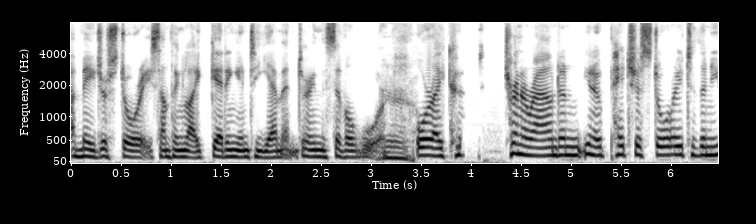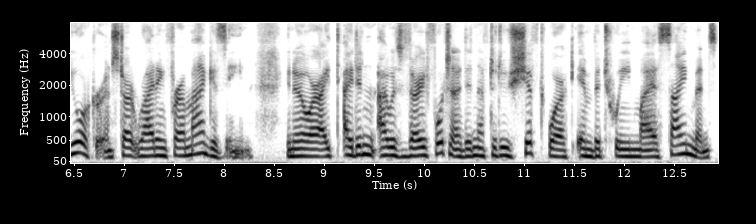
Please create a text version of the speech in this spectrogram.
a major story, something like getting into Yemen during the civil war, yeah. or I could turn around and you know pitch a story to the New Yorker and start writing for a magazine you know or I, I didn't I was very fortunate I didn't have to do shift work in between my assignments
